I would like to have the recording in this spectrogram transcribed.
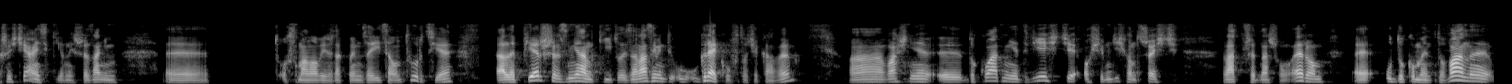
chrześcijański, on jeszcze zanim Osmanowie, że tak powiem, zajęli całą Turcję, ale pierwsze wzmianki, tutaj znalazłem u Greków, to ciekawe, właśnie y, dokładnie 286 lat przed naszą erą, e, udokumentowane.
